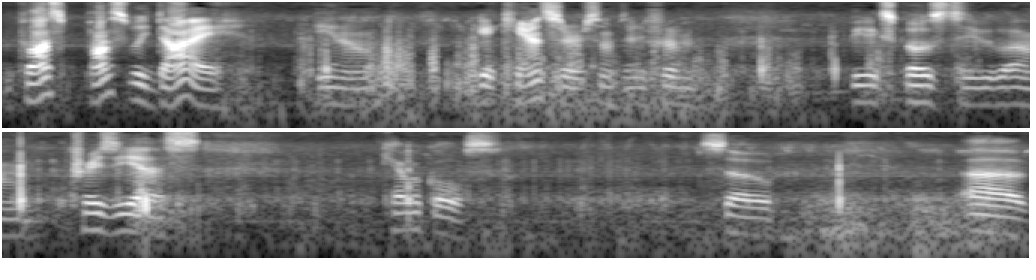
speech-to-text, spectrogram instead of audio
and poss possibly die. You know, get cancer or something from being exposed to um, crazy ass chemicals. So, um,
